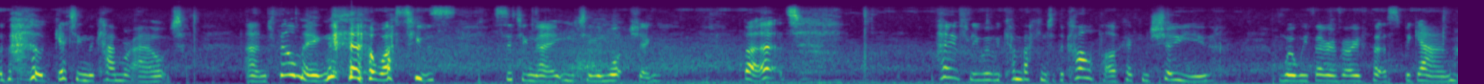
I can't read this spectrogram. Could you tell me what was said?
about getting the camera out and filming whilst he was sitting there eating and watching. But hopefully when we come back into the car park I can show you where we very very first began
